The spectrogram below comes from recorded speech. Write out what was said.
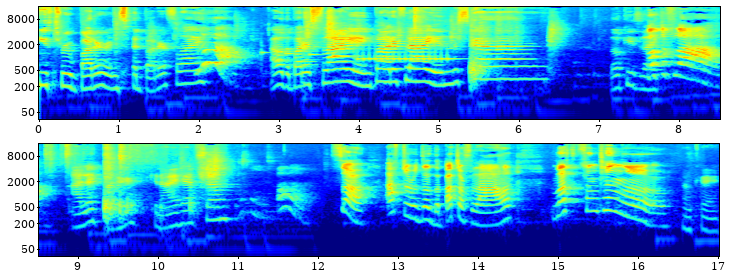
You threw butter and said butterfly? Yeah. Oh, the butter's flying. Butterfly in the sky. Loki's like, Butterfly. I like butter. Can I have some? Oh. So, after we did the butterfly, let's continue. Okay.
